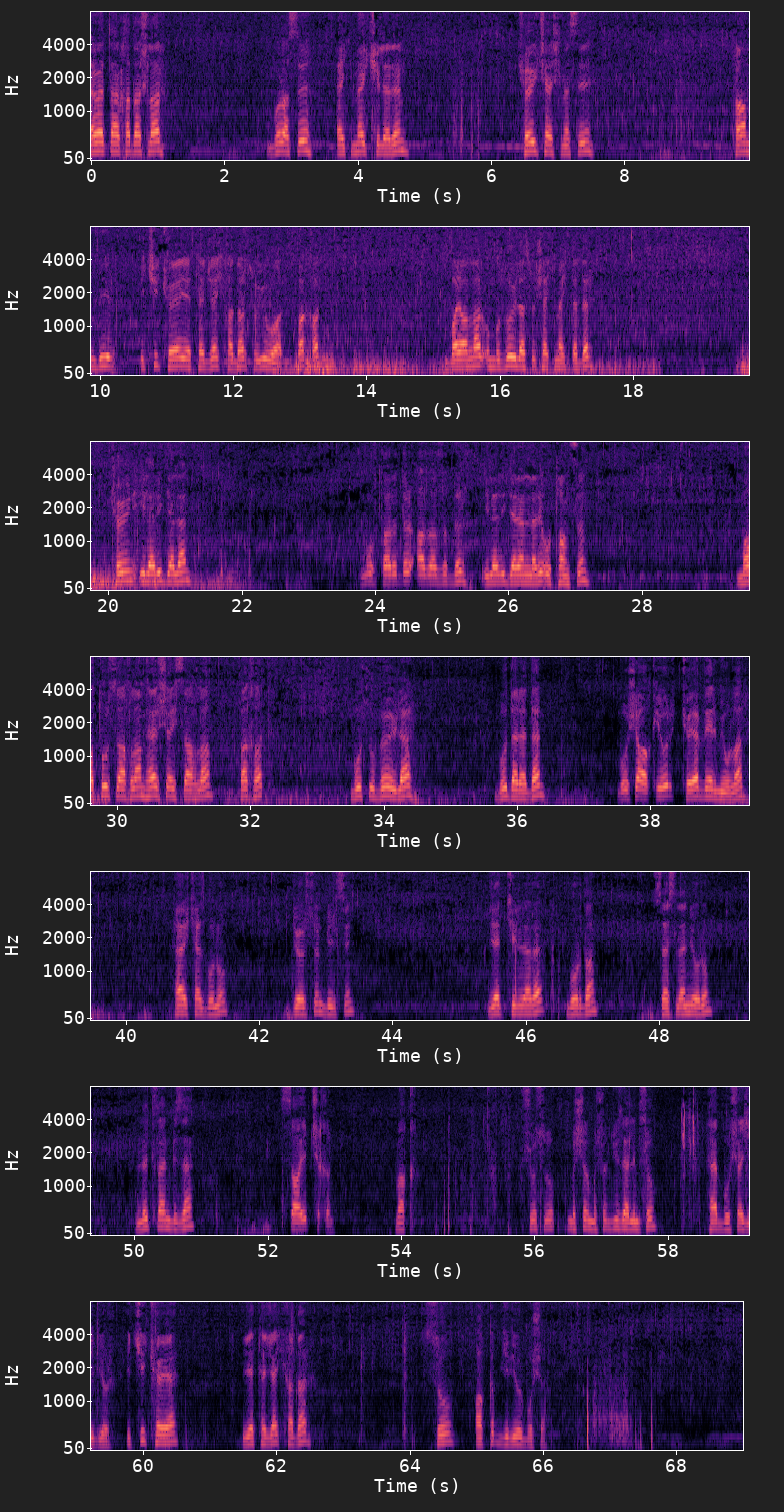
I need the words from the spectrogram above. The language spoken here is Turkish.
Evet arkadaşlar. Burası ekmekçilerin köy çeşmesi. Tam bir iki köye yetecek kadar suyu var. Fakat bayanlar omuzuyla su çekmektedir. Köyün ileri gelen muhtarıdır, azazıdır. İleri gelenleri utansın. Motor sağlam, her şey sağlam. Fakat bu su böyle bu dereden boşa akıyor. Köye vermiyorlar. Herkes bunu görsün, bilsin. Yetkililere buradan sesleniyorum. Lütfen bize sahip çıkın. Bak. Şu su mışıl mışıl güzelim su hep boşa gidiyor. İki köye yetecek kadar su akıp gidiyor boşa.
